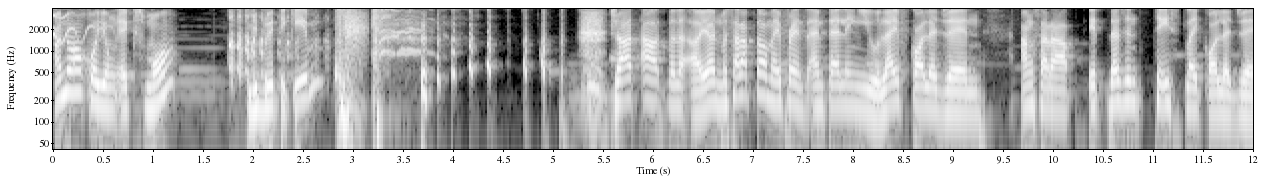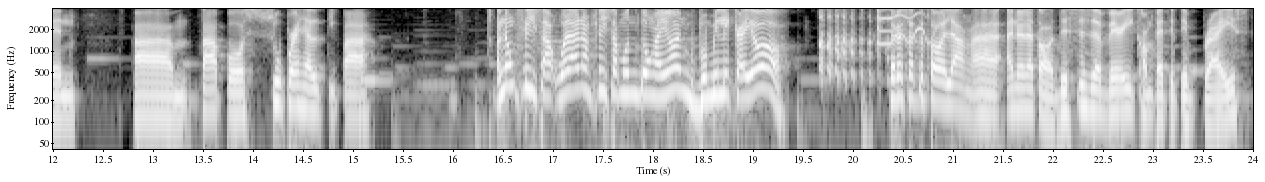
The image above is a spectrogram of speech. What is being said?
Ano ako, yung ex mo? Libre tikim? Shout out pala. Ayun, masarap to, my friends. I'm telling you, Life Collagen, ang sarap. It doesn't taste like collagen. Um, tapos, super healthy pa. Anong free sa... Wala nang free sa mundo ngayon. Bumili kayo. Pero sa totoo lang, ah, ano na to, this is a very competitive price.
